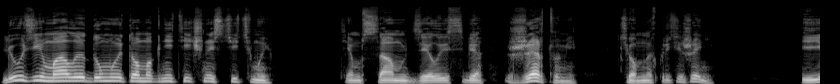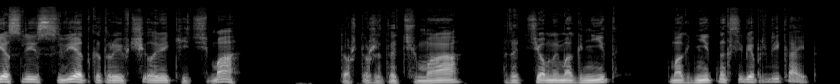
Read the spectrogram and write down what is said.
Люди мало думают о магнетичности тьмы, тем самым делая себя жертвами темных притяжений. И если свет, который в человеке тьма, то что же это тьма, этот темный магнит, магнитно к себе привлекает?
